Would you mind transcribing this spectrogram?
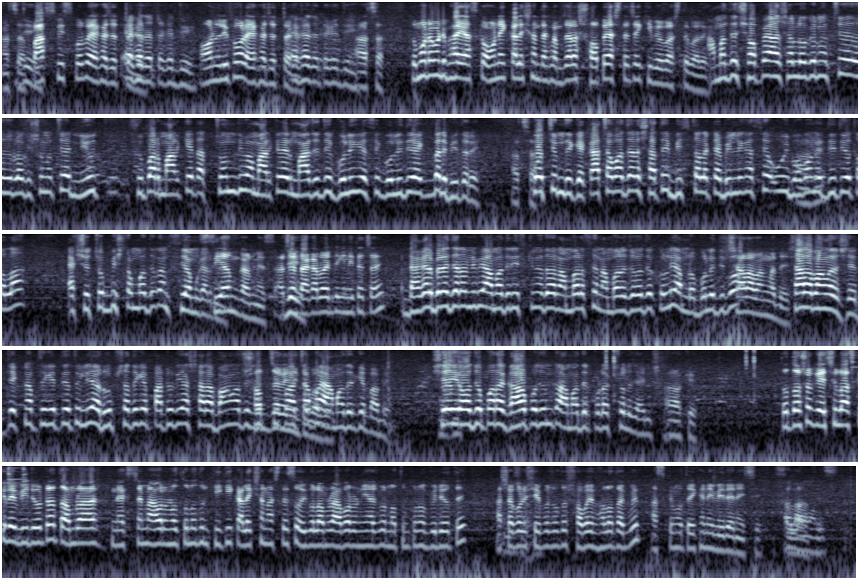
আচ্ছা। পাঁচ পিস পড়বে এক হাজার এক টাকা জি। অনলি ফর এক হাজার টাকা। এক হাজার টাকা জি। আচ্ছা তো মোটামুটি ভাই আজকে অনেক কালেকশন দেখলাম। যারা শপে আসতে চায় কীভাবে আসতে পারে? আমাদের শপে আসার লোকেশন হচ্ছে লোকেশন হচ্ছে নিউ সুপার মার্কেট আর চন্দিমা মার্কেটের মাঝে যে গলি গেছে গলি দিয়ে একবারে ভিতরে। আচ্ছা। পশ্চিম দিকে কাঁচা বাজারের সাথে বিশতলা একটা বিল্ডিং আছে ওই ভবনের দ্বিতীয় তলা একশো চব্বিশ নম্বর দোকান সিয়াম গার্মেন্টস সিয়াম গার্মেন্টস আচ্ছা ঢাকার থেকে নিতে চাই? ঢাকার যারা নিবে আমাদের স্ক্রিনে দেওয়া নাম্বার আছে নাম্বারে যোগাযোগ করলে আমরা বলে দিব। সারা বাংলাদেশ। সারা বাংলাদেশে। টেকনাফ থেকে তেতুলিয়া রূপসা থেকে পাটুরিয়া সারা বাংলাদেশ সব জায়গায়। আমাদেরকে পাবে। সেই অজপাড়া গাঁও পর্যন্ত আমাদের প্রোডাক্ট চলে যায়। ওকে তো দর্শক এই ছিল আজকের এই ভিডিওটা। তো আমরা নেক্সট টাইমে আবার নতুন নতুন কী কী কালেকশন আসতেছে ওইগুলো আমরা আবারও নিয়ে আসব নতুন কোনো ভিডিওতে। আশা করি সেই পর্যন্ত সবাই ভালো থাকবেন। আজকের মতো এখানে বিদায় নিচ্ছি। আল্লাহ হাফিজ।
